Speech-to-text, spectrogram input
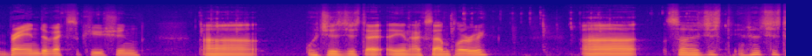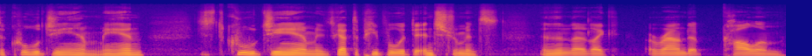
brand of execution, uh, which is just you know exemplary. Uh, so it's just you know, it's just a cool jam, man. Just a cool jam. And he's got the people with the instruments, and then they're like around a column,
